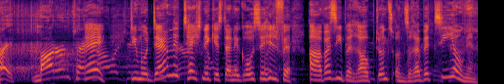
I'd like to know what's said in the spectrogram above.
Hey, die moderne Technik ist eine große Hilfe, aber sie beraubt uns unserer Beziehungen.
